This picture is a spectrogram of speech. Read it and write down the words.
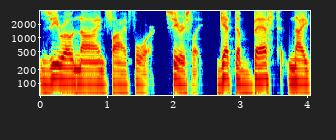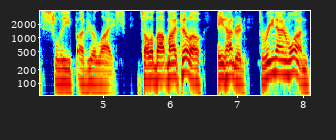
0954. Seriously, get the best night's sleep of your life. It's all about My Pillow, 800 391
